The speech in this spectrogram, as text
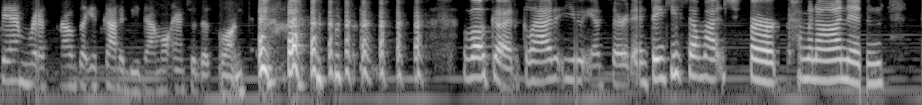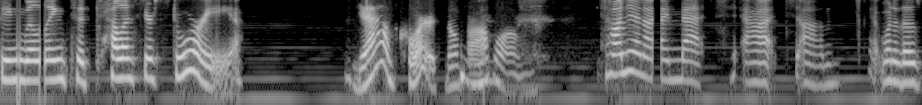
spam risk, and I was like, it's got to be them. I'll answer this one. well, good. Glad you answered. And thank you so much for coming on and being willing to tell us your story. Yeah, of course, no problem. Tanya and I met at, um, at one of those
